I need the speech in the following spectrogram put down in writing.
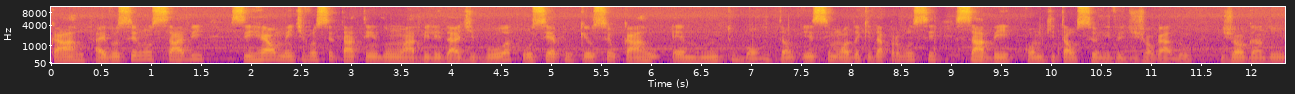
carro, aí você não sabe se realmente você está tendo uma habilidade boa ou se é porque o seu carro é muito bom. Então esse modo aqui dá para você saber como que está o seu nível de jogador jogando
